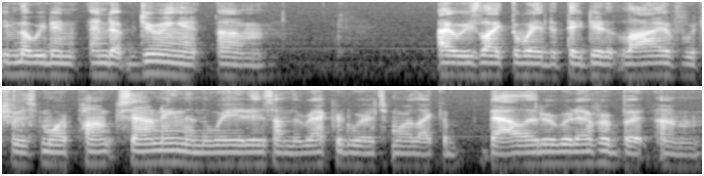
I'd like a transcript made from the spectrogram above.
even though we didn't end up doing it um, I always liked the way that they did it live, which was more punk sounding than the way it is on the record, where it's more like a ballad or whatever. But um,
